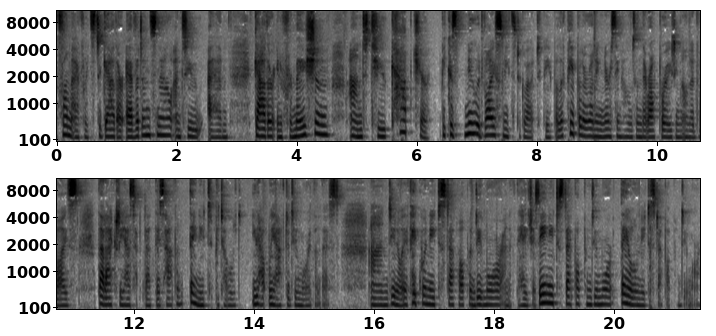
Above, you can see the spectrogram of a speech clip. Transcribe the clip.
some efforts to gather evidence now and to um, gather information and to capture because new advice needs to go out to people. If people are running nursing homes and they're operating on advice that actually has let this happen, they need to be told you have, we have to do more than this. And you know, if HIQA need to step up and do more, and if the HSE need to step up and do more, they all need to step up and do more.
